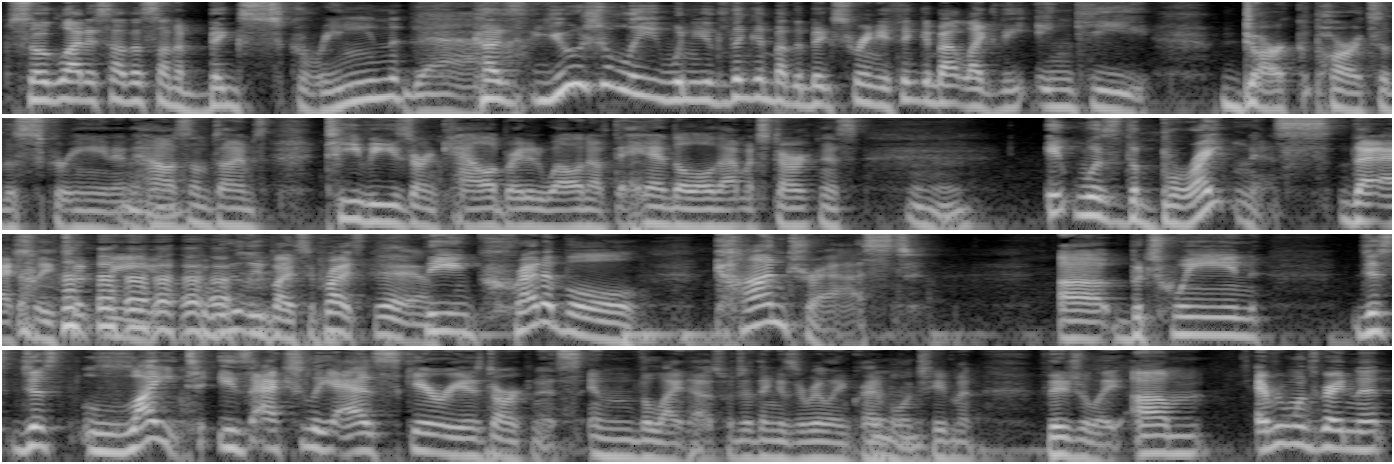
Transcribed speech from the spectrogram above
So glad I saw this on a big screen. Yeah. Because usually when you think about the big screen, you think about like the inky, dark parts of the screen and how hmm. sometimes TVs aren't calibrated well enough to handle all that much darkness. Hmm. It was the brightness that actually took me completely by surprise. Yeah. The incredible contrast uh, between just just light is actually as scary as darkness in the lighthouse, which I think is a really incredible achievement visually. Um, everyone's great in it.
